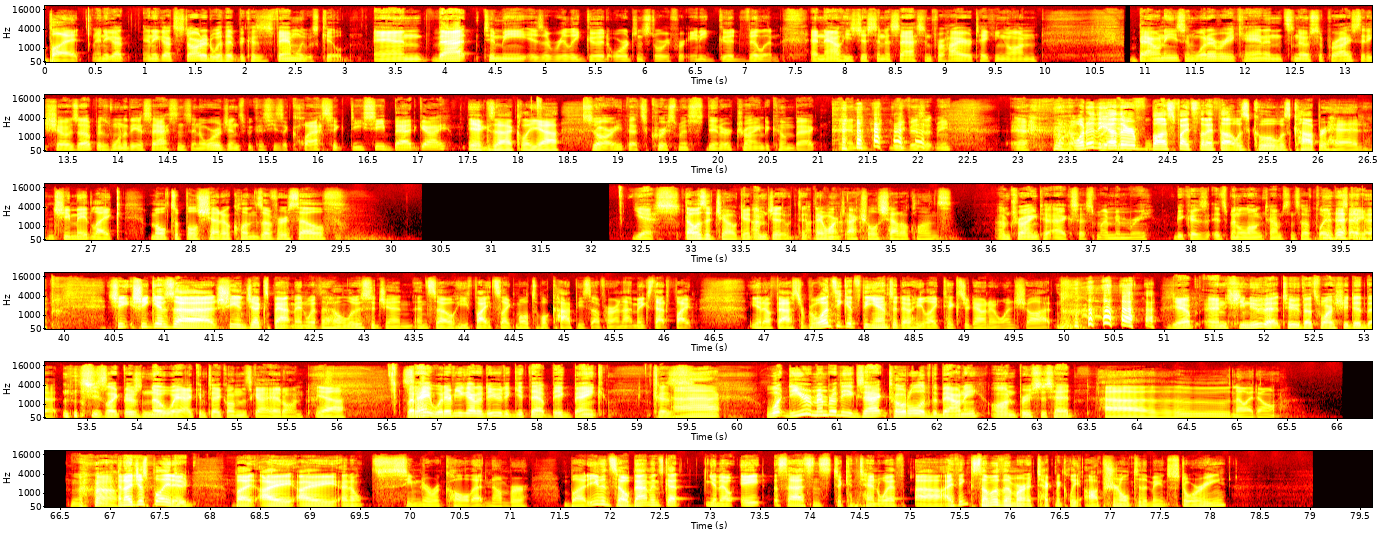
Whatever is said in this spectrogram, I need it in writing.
But and he got and he got started with it because his family was killed and that to me is a really good origin story for any good villain and now he's just an assassin for hire taking on bounties and whatever he can and it's no surprise that he shows up as one of the assassins in origins because he's a classic dc bad guy exactly, yeah. sorry that's christmas dinner trying to come back and revisit me One of the but yeah, other boss fights that I thought was cool was Copperhead. And She made like multiple shadow clones of herself. Yes That was a joke. It, I'm- ju- th- they weren't actual shadow clones. i'm trying to access my memory because it's been a long time since i've played this game She she gives uh she injects Batman with a hallucinogen, and so he fights like multiple copies of her, and that makes that fight, you know, faster. But once he gets the antidote, he like takes her down in one shot. Yep, and she knew that too. That's why she did that. She's like, "There's no way I can take on this guy head on." yeah. But So- hey, whatever you got to do to get that big bank. Because Uh, what do you remember the exact total of the bounty on Bruce's head? uh, no, I don't. and I just played it, but I, I I don't seem to recall that number. But even so, Batman's got you know eight assassins to contend with. Uh, I think some of them are technically optional to the main story,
